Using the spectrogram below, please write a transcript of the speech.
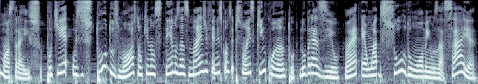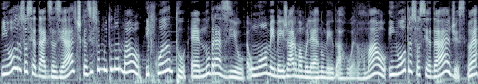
mostra isso. Porque os estudos mostram que nós temos as mais diferentes concepções. Que enquanto no Brasil, não é, é um absurdo um homem usar saia, em outras sociedades asiáticas isso é muito normal. Enquanto é, no Brasil um homem beijar uma mulher no meio da rua é normal, em outras sociedades, não é,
